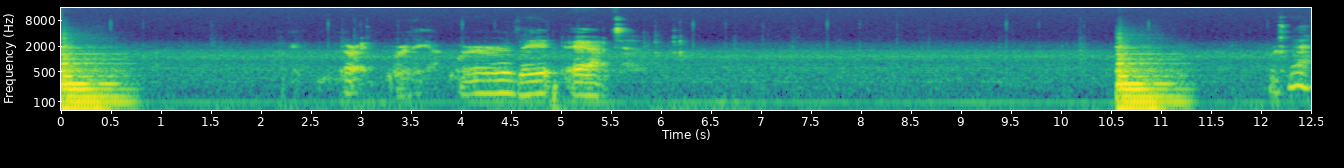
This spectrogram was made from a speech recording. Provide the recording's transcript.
Okay. All right, where are they at? Where are they at? Where's Matt?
